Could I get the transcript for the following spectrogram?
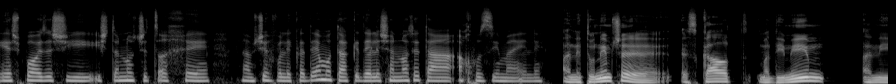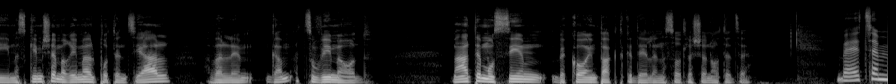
יש פה איזושהי השתנות שצריך להמשיך ולקדם אותה כדי לשנות את האחוזים האלה. הנתונים שהזכרת מדהימים, אני מסכים שהם מראים על פוטנציאל, אבל הם גם עצובים מאוד. מה אתם עושים בקו-אימפקט כדי לנסות לשנות את זה? בעצם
